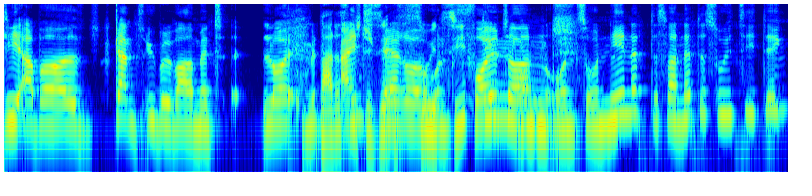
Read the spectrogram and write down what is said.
die aber ganz übel war mit Leu mit War das nicht Einsperre und Foltern und- und, so. Nee, nicht, das war nicht das Suizidding.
